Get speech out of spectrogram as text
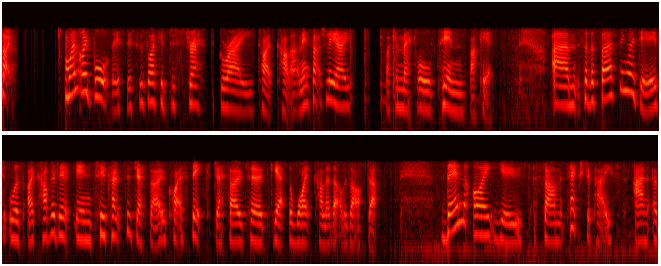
So when I bought this, this was like a distressed grey type colour and it's actually a like a metal tin bucket. Um, so the first thing I did was I covered it in two coats of gesso, quite a thick gesso to get the white colour that I was after. Then I used some texture paste and a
